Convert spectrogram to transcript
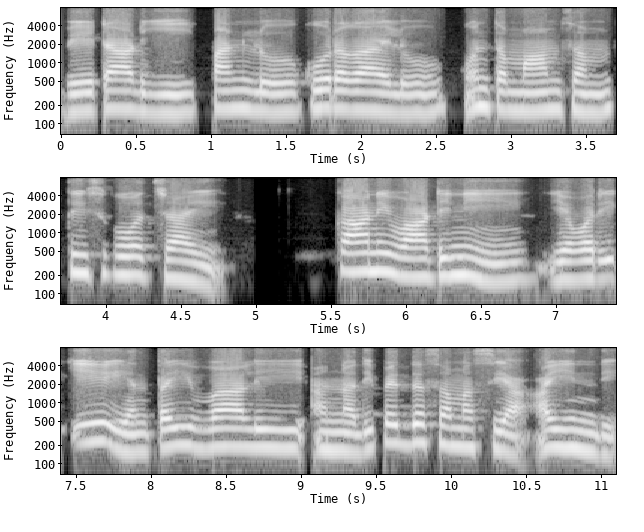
వేటాడి పండ్లు కూరగాయలు కొంత మాంసం తీసుకువచ్చాయి. కాని వాటిని ఎవరికి ఎంత ఇవ్వాలి అన్నది పెద్ద సమస్య అయింది.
